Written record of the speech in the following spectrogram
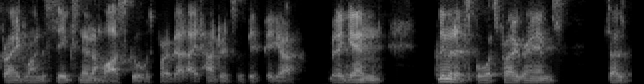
grade one to six, and then the high school was probably about 800, so it was a bit bigger. But again, limited sports programs, so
